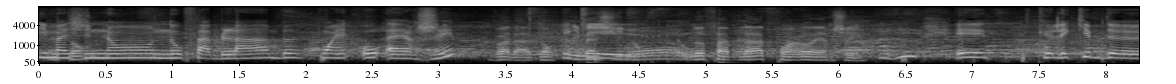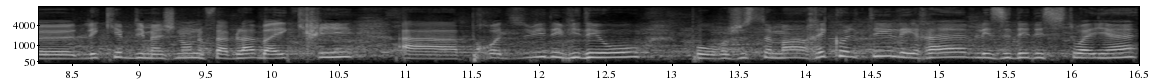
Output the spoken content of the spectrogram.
Imaginons nofablab.org. Voilà, donc imaginons nofablab.org. Mhm. Et que l'équipe de l'équipe d'Imaginons Nofablab a écrit, a produit des vidéos pour justement récolter les rêves, les idées des citoyens.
